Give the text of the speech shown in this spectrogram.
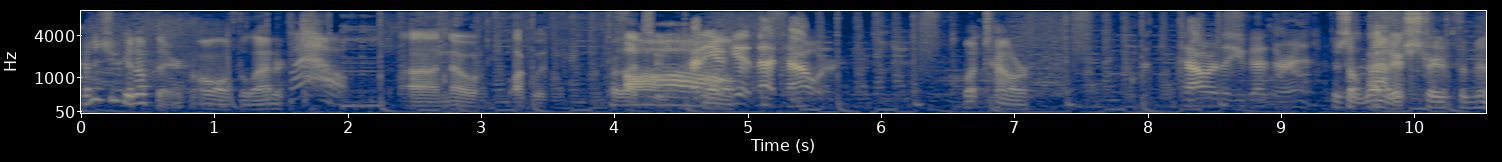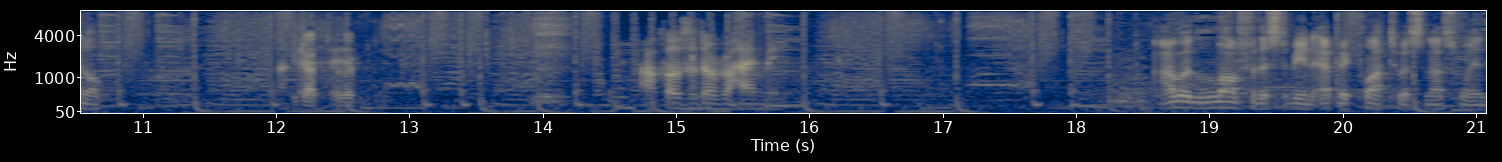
How did you get up there? Oh, off the ladder. Wow. Uh, no, Lockwood. Or that How do you Oh. get in that tower? What tower? The tower that you guys are in. There's a ladder straight up the middle. too. Okay, You got see the it. I'll close the door behind me. I would love for this to be an epic plot twist and us win.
